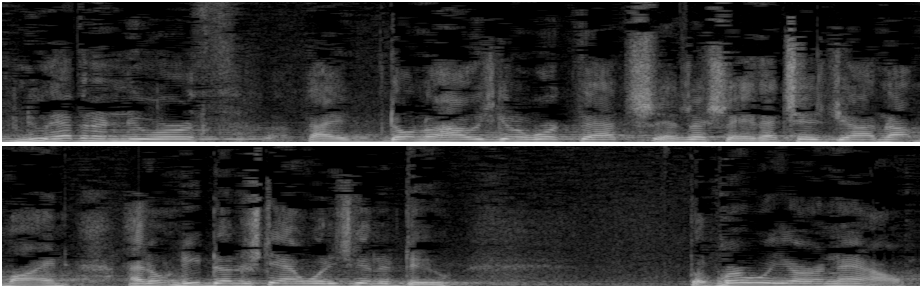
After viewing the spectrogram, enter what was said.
new heaven and new earth, I don't know how he's going to work that. As I say, that's his job, not mine. I don't need to understand what he's going to do. But where we are now,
